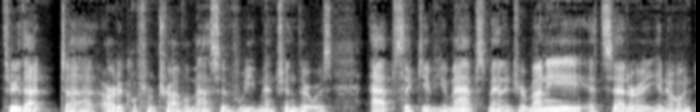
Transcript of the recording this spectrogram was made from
through that uh, article from Travel Massive, we mentioned there was apps that give you maps, manage your money, etc. You know, and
